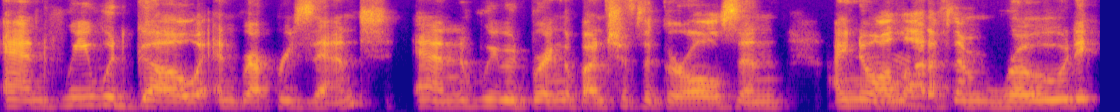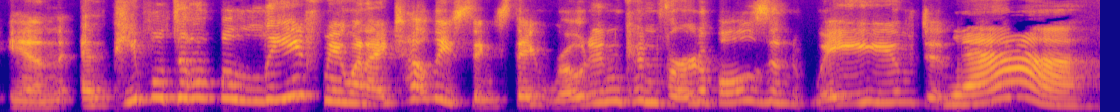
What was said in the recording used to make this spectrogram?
and we would go and represent, and we would bring a bunch of the girls. And I know a lot of them rode in, and people don't believe me when I tell these things. They rode in convertibles and waved, and Yeah.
